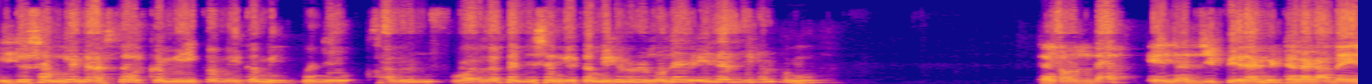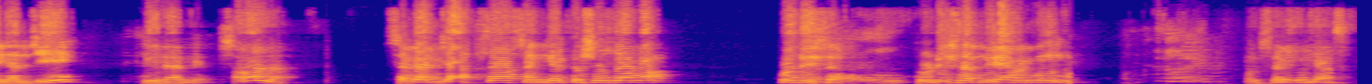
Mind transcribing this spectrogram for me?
इथे संख्या जास्त कमी कमी कमी. म्हणजे खालून वर जाताना संख्या कमी कमी होत एनर्जी पण कमी होते त्याला म्हणतात एनर्जी पिरामिड त्याला काय म्हणतात? एनर्जी पिरामिड समजलं सगळ्यात जास्त संख्या कशा जाणार प्रोड्युसर प्रोड्युसर पिरामिडमध्ये सगळ्यात जास्त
